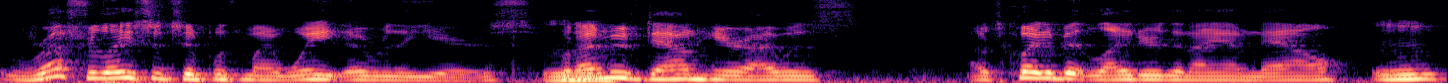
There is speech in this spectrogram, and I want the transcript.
rough relationship with my weight over the years. When I Mhm. moved down here, I was I was quite a bit lighter than I am now Mhm.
